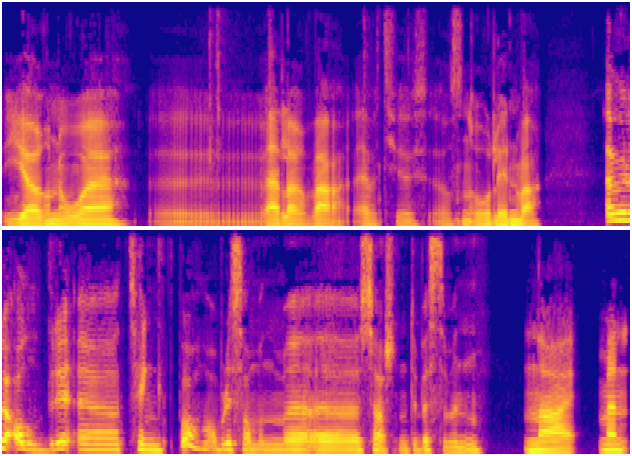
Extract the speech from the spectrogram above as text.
gjøre noe øh, Eller hva, jeg vet ikke åssen ordlyden var. Jeg ville aldri eh, tenkt på å bli sammen med eh, kjæresten til bestevennen. Nei, men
